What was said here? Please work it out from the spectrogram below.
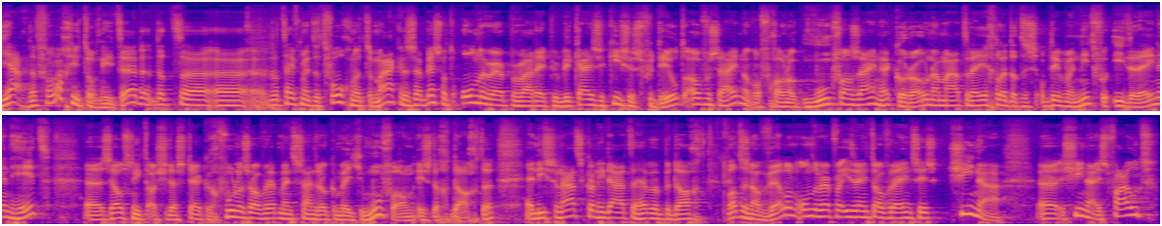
Ja, dat verwacht je toch niet. Hè? Dat, dat, eh, eh, dat heeft met het volgende te maken. Er zijn best wat onderwerpen waar Republikeinse kiezers verdeeld over zijn. Of gewoon ook moe van zijn. Hè? Coronamaatregelen, dat is op dit moment niet voor iedereen een hit. Eh, zelfs niet als je daar sterke gevoelens over hebt. Mensen zijn er ook een beetje moe van, is de gedachte. En die senaatskandidaten hebben bedacht... wat is nou wel een onderwerp waar iedereen het over eens is? China. China is fout.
